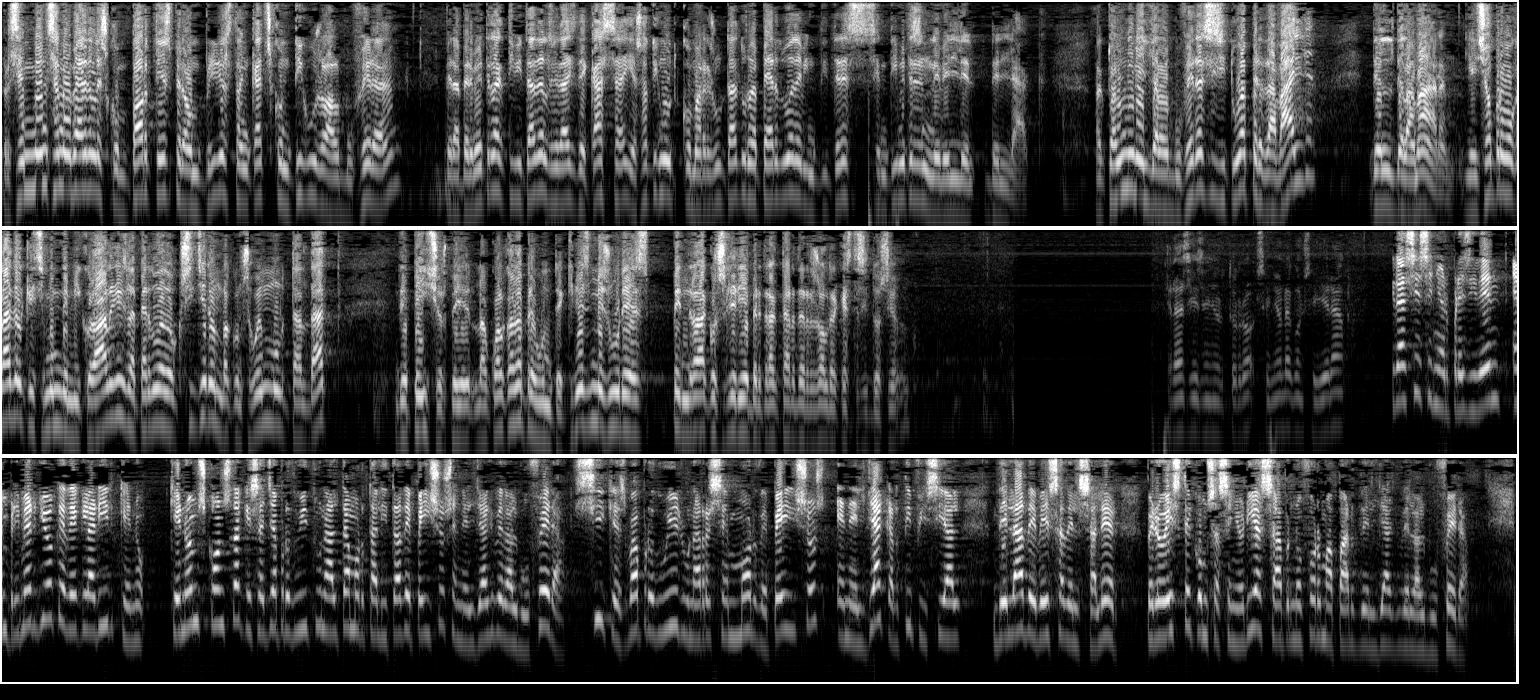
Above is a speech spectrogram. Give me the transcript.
Recentment s'han obert les comportes per a omplir els tancats contigus a l'Albufera per a permetre l'activitat dels vedalls de caça i això ha tingut com a resultat una pèrdua de 23 centímetres en nivell de, del llac. L'actual nivell de l'Albufera se situa per davall del de la mar i això ha provocat el creixement de microalgues i la pèrdua d'oxigen amb la consegüent mortalitat de peixos, per la qual cosa pregunta, quines mesures prendrà la Conselleria per tractar de resoldre aquesta situació? Gracias, señor Torró. Señora consellera. Gràcies, senyor president. En primer lloc, he d'aclarir que no, que no ens consta que s'hagi produït una alta mortalitat de peixos en el llac de l'Albufera. Sí que es va produir una recent mort de peixos en el llac artificial de la Devesa del Saler, però este, com sa senyoria sap, no forma part del llac de l'Albufera.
